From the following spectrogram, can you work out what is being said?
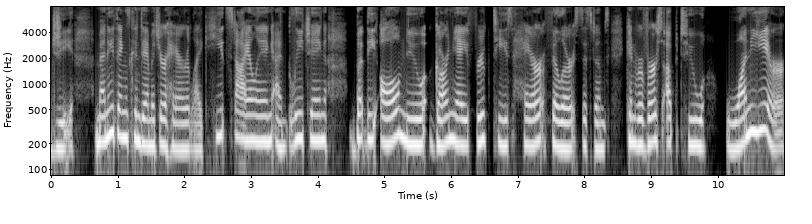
G. Many things can damage your hair, like heat styling and bleaching, but the all new Garnier Fructis hair filler systems can reverse up to one year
